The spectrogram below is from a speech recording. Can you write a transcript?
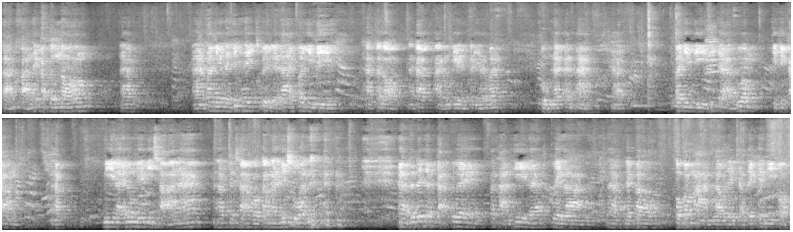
สานฝันให้กับน้องๆนะครับถ้ามีอะไรที่ให้ช่วยเหลือได้ก็ยินดีตลอดนะครับ อ่านโรงเรียนกัลยาวัฒน์กลุ่มนักการอ่านนะครับ ก็ยินดีที่จะร่วมกิจกรรมนะครับ มีหลายโรงเรียนอิจฉานะนะครับประชาบอกทำไมไม่ชวนจะได้จำกัดด้วยสถานที่และเวลานะครับ แล้วก็งบประมาณเราเลยจัดได้แค่นี้ก่อน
